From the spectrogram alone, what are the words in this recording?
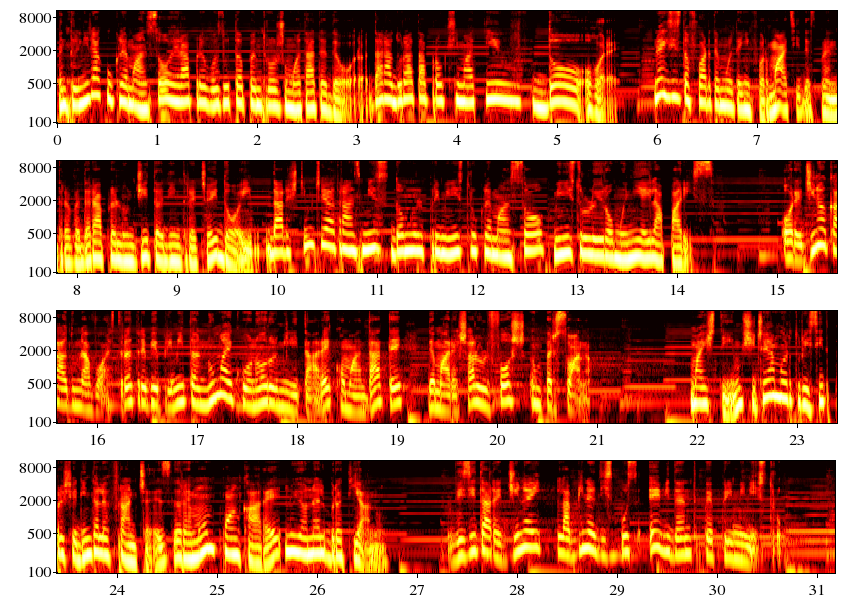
Întâlnirea cu Clemenceau era prevăzută pentru o jumătate de oră, dar a durat aproximativ două ore. Nu există foarte multe informații despre întrevederea prelungită dintre cei doi, dar știm ce i-a transmis domnul prim-ministru Clemenceau, ministrului României la Paris. O regină ca a dumneavoastră trebuie primită numai cu onoruri militare comandate de mareșalul Foch în persoană. Mai știm și ce a mărturisit președintele francez Raymond Poincaré lui Ionel Brătianu. Vizita reginei l-a bine dispus evident pe prim-ministru.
